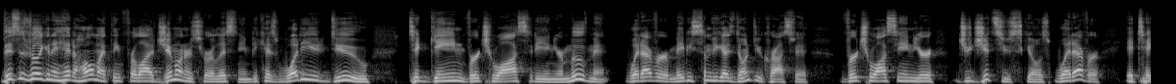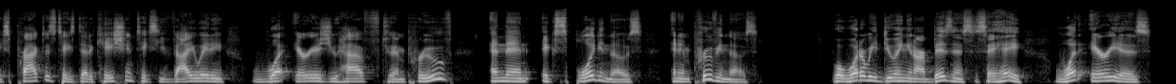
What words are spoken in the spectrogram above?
this is really going to hit home, I think, for a lot of gym owners who are listening, because what do you do to gain virtuosity in your movement? Whatever, maybe some of you guys don't do CrossFit, virtuosity in your jujitsu skills, whatever. It takes practice, takes dedication, takes evaluating what areas you have to improve and then exploiting those and improving those. Well, what are we doing in our business to say, hey, what areas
